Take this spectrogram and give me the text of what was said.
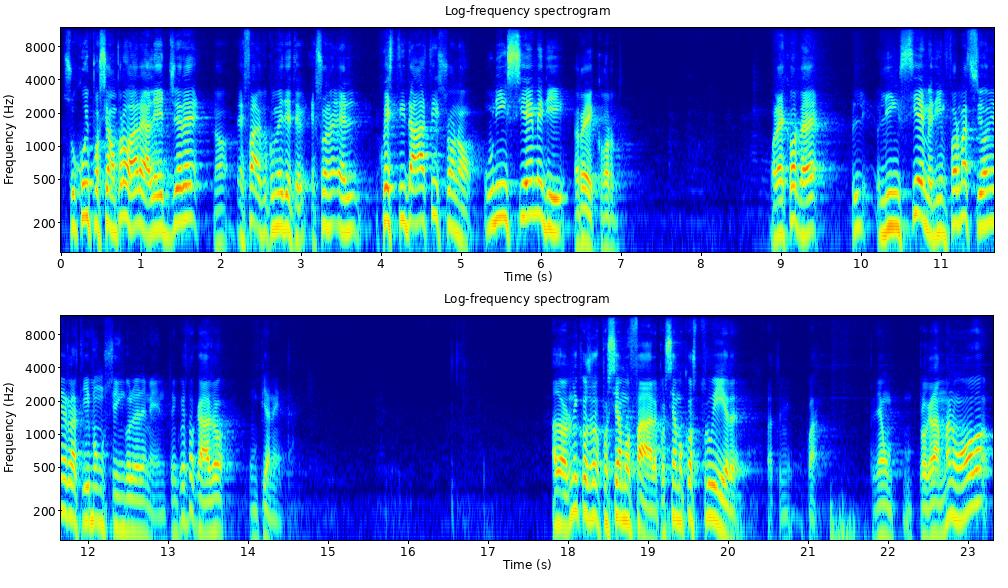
su cui possiamo provare a leggere, no? fa, come vedete, sono, è, questi dati sono un insieme di record. Un record è l'insieme di informazioni relativo a un singolo elemento, in questo caso un pianeta. Allora, noi cosa possiamo fare? Possiamo costruire, fatemi qua, prendiamo un programma nuovo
